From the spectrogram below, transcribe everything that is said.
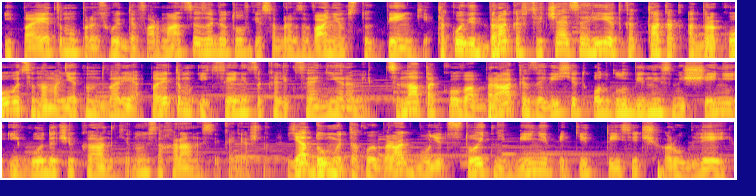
и поэтому происходит деформация заготовки с образованием ступеньки. Такой вид брака встречается редко, так как отбраковывается на монетном дворе, поэтому и ценится коллекционерами. Цена такого брака зависит от глубины смещения и года чеканки, ну и сохранности конечно. Я думаю такой брак будет будет стоить не менее 5000 рублей.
